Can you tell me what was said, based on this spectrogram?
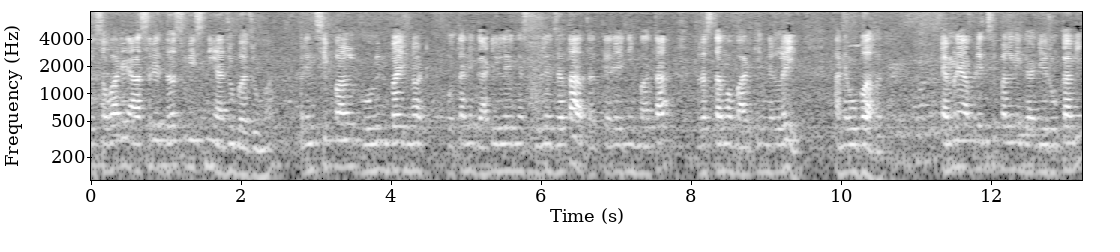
કે સવારે આશરે દસ વીસની આજુબાજુમાં પ્રિન્સિપાલ ગોવિંદભાઈ નટ પોતાની ગાડી લઈને સ્કૂલે જતા હતા ત્યારે એની માતા રસ્તામાં બાળકીને લઈ અને ઊભા હતા. એમણે આ પ્રિન્સિપાલની ગાડી રોકાવી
